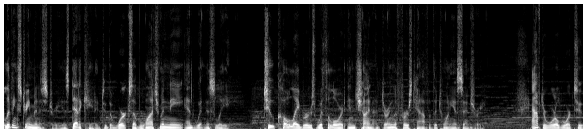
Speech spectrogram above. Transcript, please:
Living Stream Ministry is dedicated to the works of Watchman Nee and Witness Lee, two co laborers with the Lord in China during the first half of the 20th century. After World War II,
